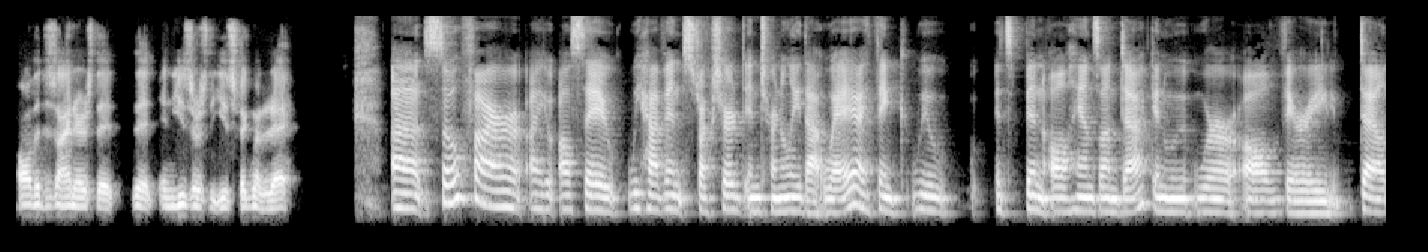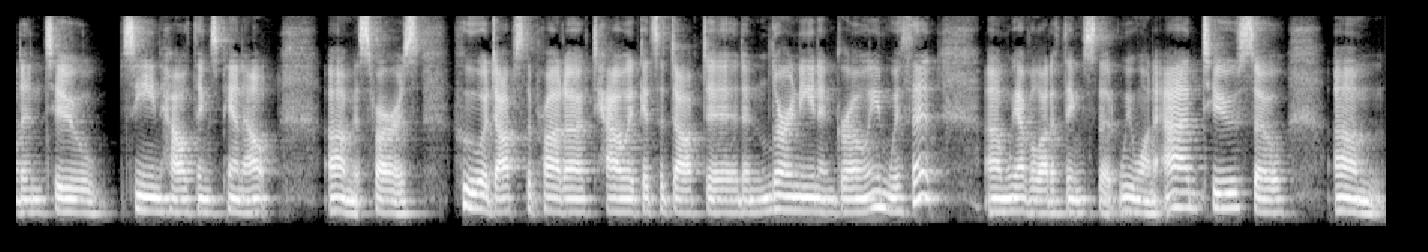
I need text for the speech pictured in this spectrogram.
all the designers that that and users that use Figma today? Uh, so far, I, will say we haven't structured internally that way. I think we it's been all hands on deck, and we, are all very dialed into seeing how things pan out um, as far as who adopts the product, how it gets adopted, and learning and growing with it. Um, we have a lot of things that we want to add to. So um,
